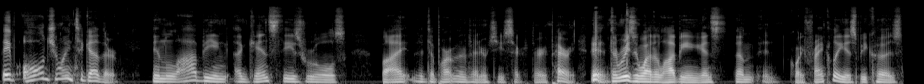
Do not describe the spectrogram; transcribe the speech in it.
they've all joined together in lobbying against these rules by the Department of Energy Secretary Perry. The reason why they're lobbying against them, and quite frankly, is because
